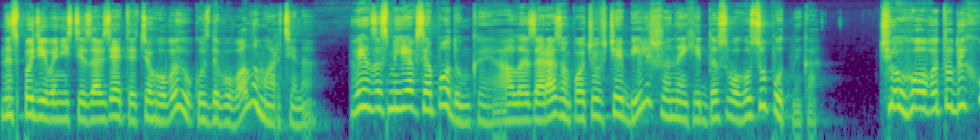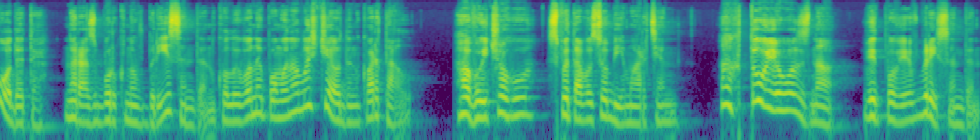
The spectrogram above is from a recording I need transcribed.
Несподіваність і завзяття цього вигуку здивували Мартіна. Він засміявся подумки, але заразом почув ще більшу нехідь до свого супутника. Чого ви туди ходите? нараз буркнув Брісенден, коли вони поминули ще один квартал. А ви чого? спитав і собі Мартін. А хто його зна, відповів Брісенден.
